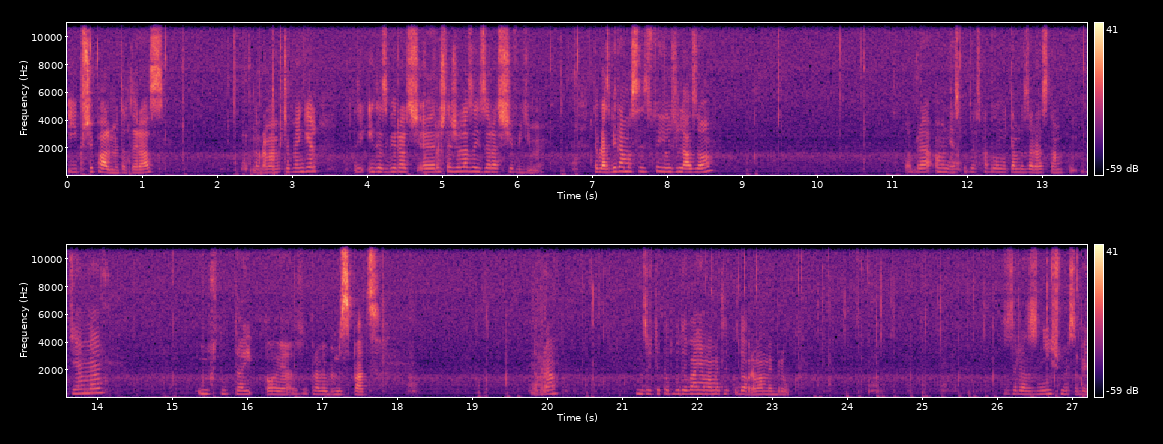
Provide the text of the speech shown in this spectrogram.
i przypalmy to teraz. Dobra, mam jeszcze węgiel. Idę zbierać e, resztę żelaza i zaraz się widzimy. Dobra, zbieram sobie tutaj żelazo. Dobra, o nie, skutę spadło mi tam, zaraz tam pójdziemy. Już tutaj, o Jezu, prawie bym spadł. Dobra. Mamy coś do podbudowania, mamy tylko, dobra, mamy bruk. Zaraz zniszczmy sobie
